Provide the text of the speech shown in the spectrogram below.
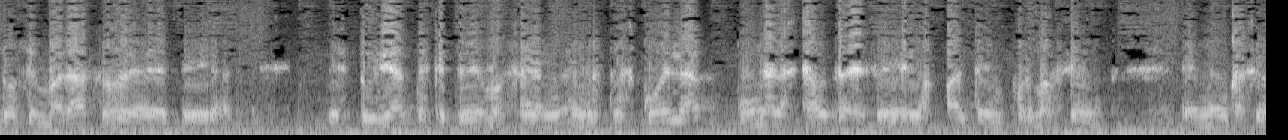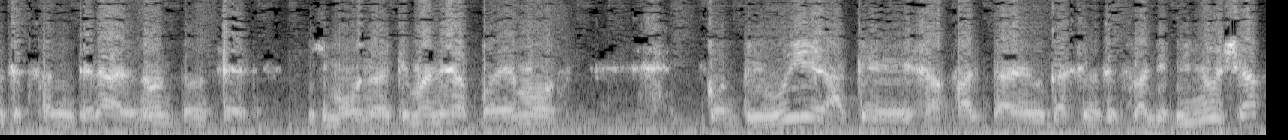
dos embarazos de, de- de estudiantes que tenemos en, nuestra escuela. Una de las causas es la falta de información en educación sexual integral, ¿no? Entonces dijimos, bueno, ¿de qué manera podemos contribuir a que esa falta de educación sexual disminuya.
